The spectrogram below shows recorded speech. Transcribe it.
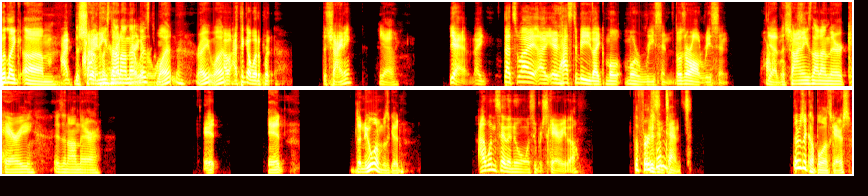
But like, um, I- The Shining's not on that list. What? Right? What? I, I think I would have put The Shining. yeah. Yeah, like that's why I, it has to be like mo- more recent. Those are all recent. Yeah. The. Shining's not on there. Carrie isn't on there. It. It. The new one was good. I wouldn't say the new one was super scary though. The It first was one. intense. there was a couple of scares.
